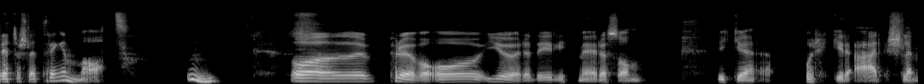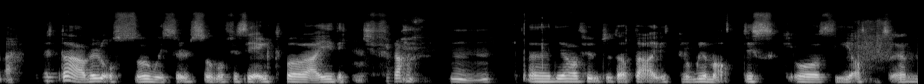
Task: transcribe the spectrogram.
rett og slett trenger mat. Mm. Og prøve å gjøre de litt mer sånn ikke orker er slemme. Dette er vel også Wizards som offisielt på vei vekk fra. Mm. De har funnet ut at det er litt problematisk å si at en,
